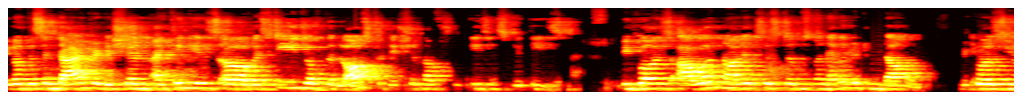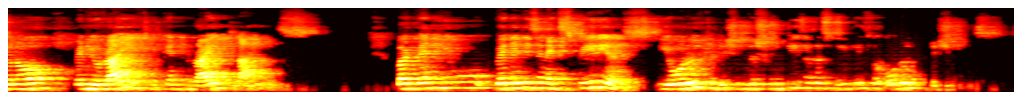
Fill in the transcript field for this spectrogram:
you know, this entire tradition, I think, is a vestige of the lost tradition of Shrutis and Smritis because our knowledge systems were never written down. Because, you know, when you write, you can write lines. But when you, when it is an experience, the oral tradition, the Shrutis and the Smritis were oral traditions,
